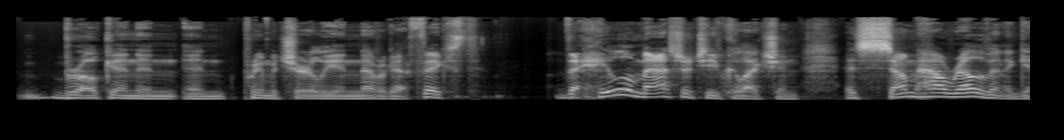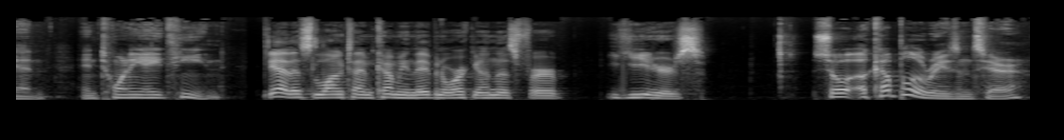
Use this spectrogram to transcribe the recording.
broken and, and prematurely and never got fixed, the Halo Master Chief Collection is somehow relevant again in 2018. Yeah, this is a long time coming. They've been working on this for years. So, a couple of reasons here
